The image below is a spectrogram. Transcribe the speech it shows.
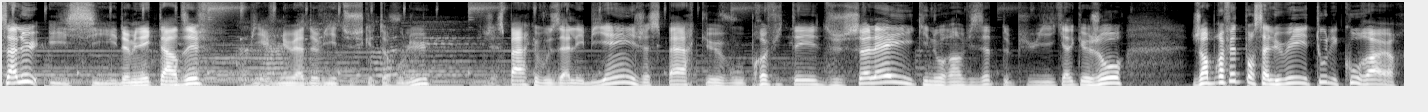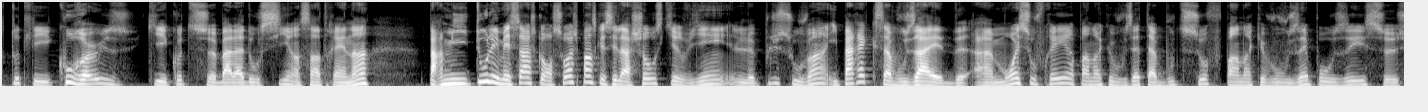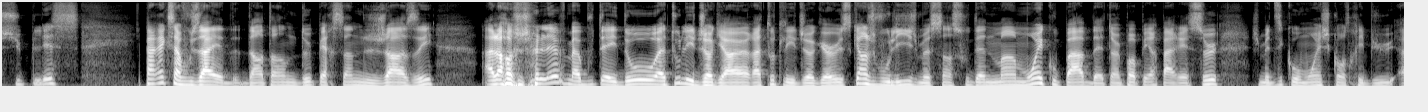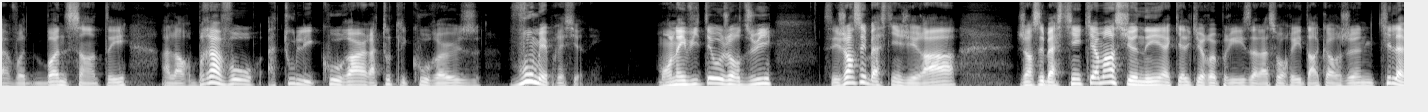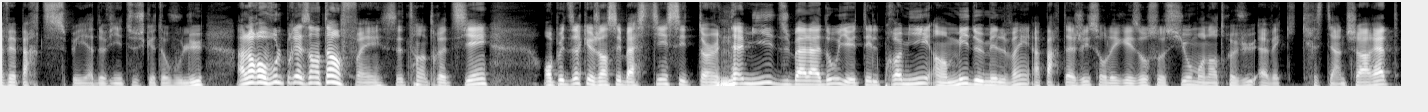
Salut, ici Dominique Tardif. Bienvenue à Deviens-tu ce que t'as voulu? J'espère que vous allez bien, j'espère que vous profitez du soleil qui nous rend visite depuis quelques jours. J'en profite pour saluer tous les coureurs, toutes les coureuses qui écoutent ce balado-ci en s'entraînant. Parmi tous les messages qu'on reçoit, je pense que c'est la chose qui revient le plus souvent. Il paraît que ça vous aide à moins souffrir pendant que vous êtes à bout de souffle, pendant que vous vous imposez ce supplice. Paraît que ça vous aide d'entendre deux personnes jaser. Alors, je lève ma bouteille d'eau à tous les joggeurs, à toutes les joggeuses. Quand je vous lis, je me sens soudainement moins coupable d'être un pas paresseux. Je me dis qu'au moins je contribue à votre bonne santé. Alors, bravo à tous les coureurs, à toutes les coureuses. Vous m'impressionnez. Mon invité aujourd'hui, c'est Jean-Sébastien Girard. Jean-Sébastien qui a mentionné à quelques reprises à la soirée est encore jeune qu'il avait participé à Deviens-tu ce que tu as voulu? Alors on vous le présente enfin, cet entretien. On peut dire que Jean-Sébastien, c'est un ami du balado. Il a été le premier en mai 2020 à partager sur les réseaux sociaux mon entrevue avec Christiane Charette.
